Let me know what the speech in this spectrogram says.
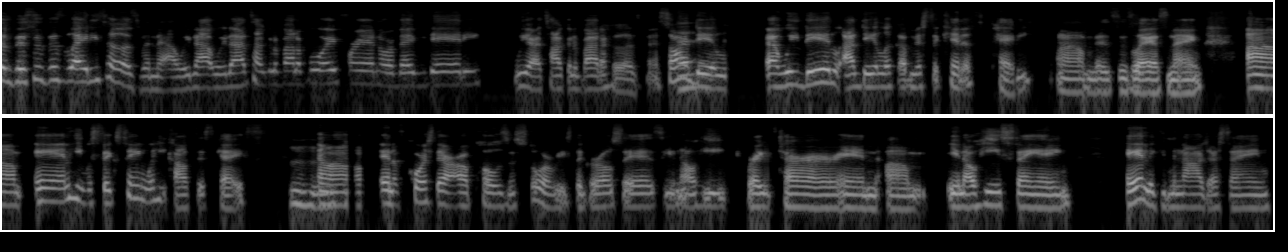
because this is this lady's husband now. We're not we're not talking about a boyfriend or a baby daddy. We are talking about a husband. So I did, and we did. I did look up Mr. Kenneth Petty. Um, is his last name. Um, and he was 16 when he caught this case. Mm-hmm. Um, and of course, there are opposing stories. The girl says, you know, he raped her, and um, you know, he's saying, and Nicki Minaj are saying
